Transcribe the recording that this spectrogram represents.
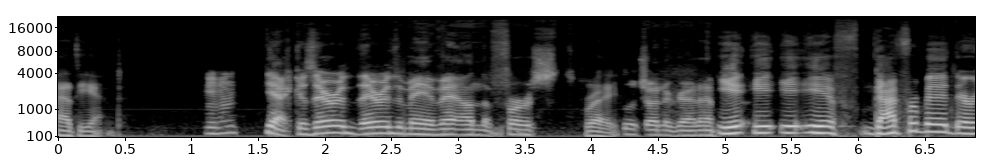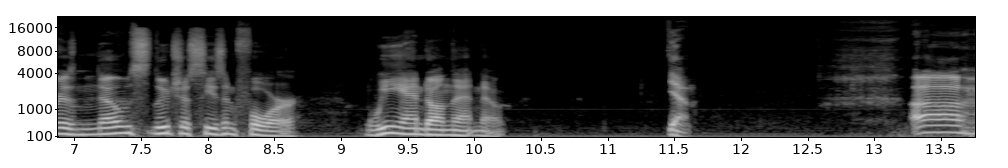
at the end. Mm-hmm. Yeah, because they're they're the main event on the first right Lucha Underground episode. I, I, if God forbid there is no Lucha season four, we end on that note. Yeah. Uh,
